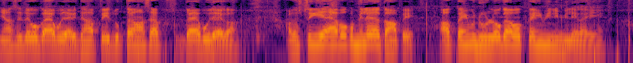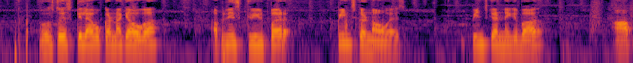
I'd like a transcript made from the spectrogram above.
यहाँ से देखो गायब हो जाएगा। जहाँ फेसबुक था, वहाँ से आप गायब हो जाएगा। अब दोस्तों, ये ऐप आपको मिलेगा कहाँ पे? आप कहीं भी ढूंढ लोगे वो कहीं भी नहीं मिलेगा ये। दोस्तों इसके लिए आपको करना क्या होगा, अपनी स्क्रीन पर पिंच करना होगा इस। पिंच करने के बाद आप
